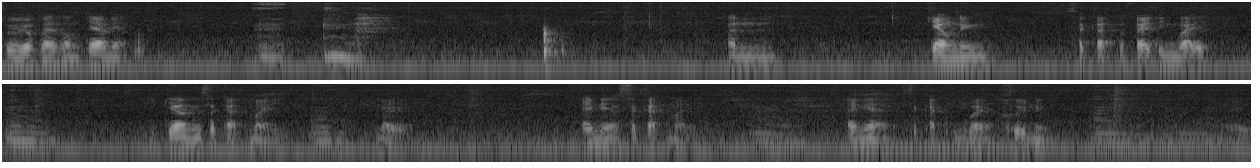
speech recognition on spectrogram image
คือกาแฟสองแก้วเนี่ย มัน แก้วหนึ่งสกัดกาแฟทิ้งไว้ อืมอีกแก้วหนึ่งสกัดใหม่อืมเออไอเนี่ยสกัดใหม่ อืมไอเนี่ยสกัดทิ้งไว้คืนหนึ่งอืมเออ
